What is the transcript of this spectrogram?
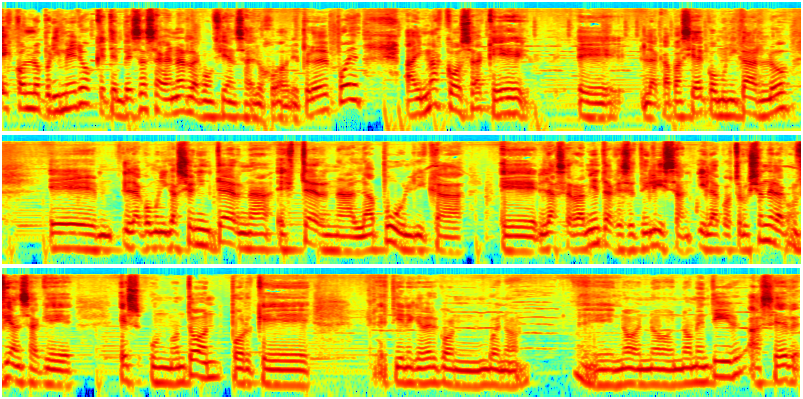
es con lo primero que te empezás a ganar la confianza de los jugadores. Pero después hay más cosas que eh, la capacidad de comunicarlo, eh, la comunicación interna, externa, la pública, eh, las herramientas que se utilizan y la construcción de la confianza, que es un montón, porque eh, tiene que ver con, bueno, eh, no, no, no mentir, hacer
